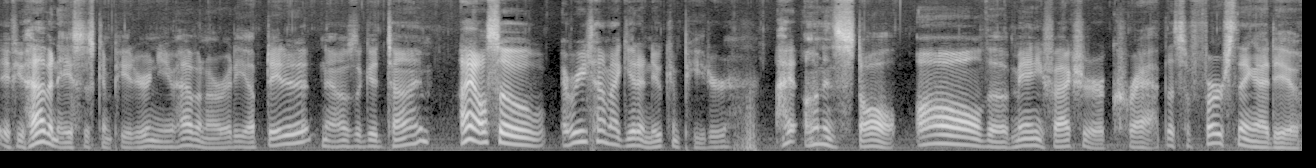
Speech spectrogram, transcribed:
if you have an Asus computer and you haven't already updated it, now is a good time. I also, every time I get a new computer, I uninstall all the manufacturer crap. That's the first thing I do.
